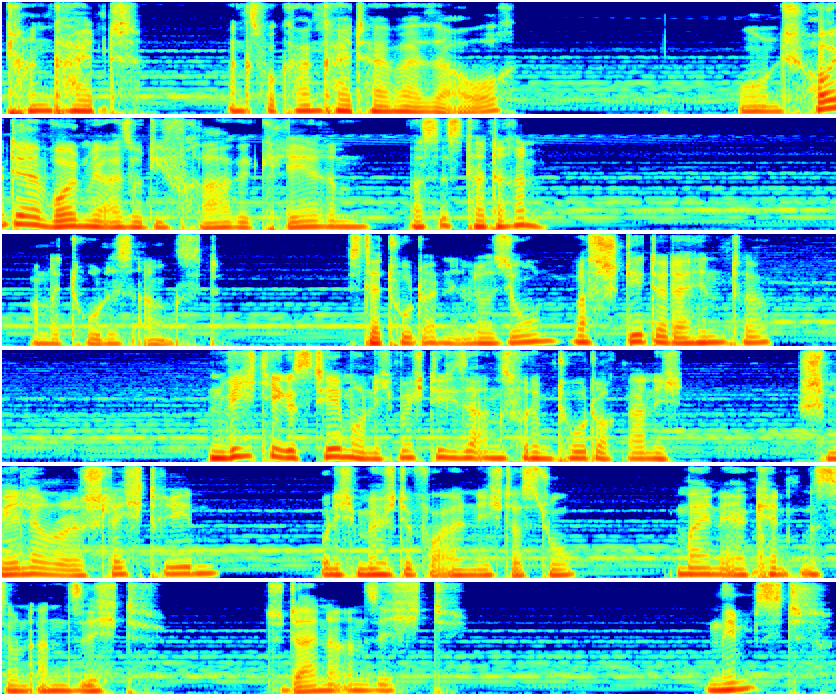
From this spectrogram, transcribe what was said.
Krankheit, Angst vor Krankheit teilweise auch. Und heute wollen wir also die Frage klären, was ist da dran? An der Todesangst. Ist der Tod eine Illusion? Was steht da dahinter? Ein wichtiges Thema und ich möchte diese Angst vor dem Tod auch gar nicht schmälern oder schlecht reden. Und ich möchte vor allem nicht, dass du meine Erkenntnisse und Ansicht zu deiner Ansicht nimmst.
